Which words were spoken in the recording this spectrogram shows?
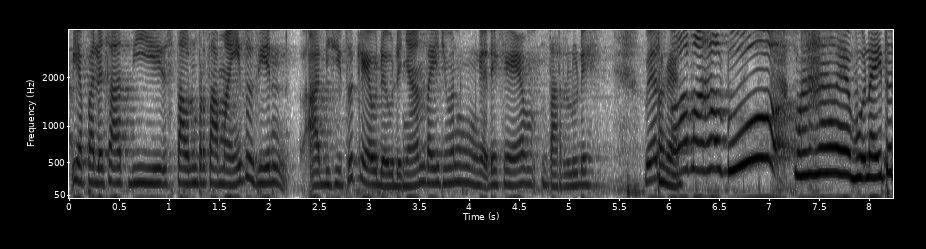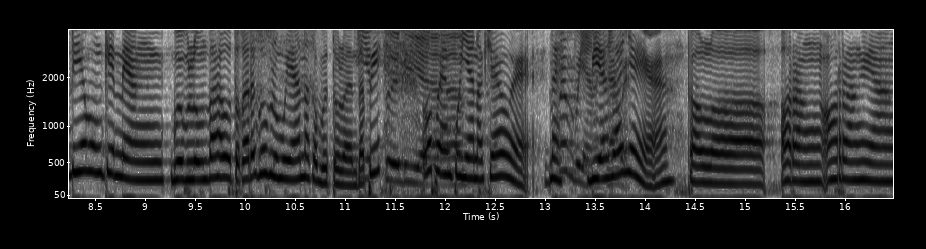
ya pada saat di setahun pertama itu sih. Abis itu kayak udah udah nyantai. Cuman nggak deh kayaknya ntar dulu deh. Bayar Oke. sekolah mahal bu. Mahal ya bu, nah itu dia mungkin yang gue belum tahu tuh karena gue belum punya anak kebetulan. Tapi dia. lo pengen punya anak cewek. Nah punya anak biasanya ya kalau orang-orang yang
